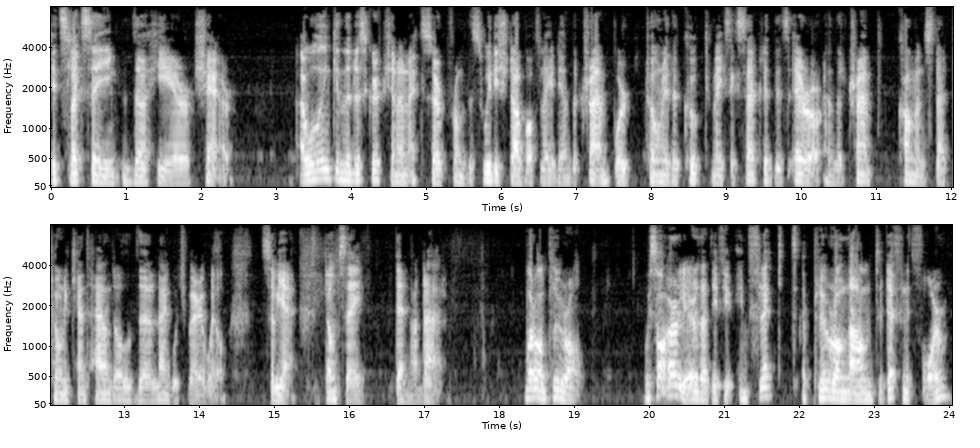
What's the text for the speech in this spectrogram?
It's like saying the here, share. I will link in the description an excerpt from the Swedish dub of Lady and the Tramp where Tony the cook makes exactly this error and the tramp comments that Tony can't handle the language very well. So yeah, don't say denna där. What about plural? We saw earlier that if you inflect a plural noun to definite form,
